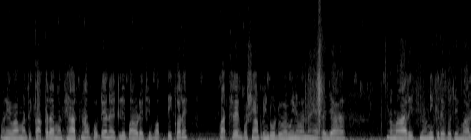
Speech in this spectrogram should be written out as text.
પણ એવામાંથી કાકરામાંથી હાથ ન ફૂટે ને એટલી પાવડેથી ભક્તિ કરે. પાથરે પછી આપણે દોડવા વીણવાના હે તો જા આમાં આ રીતનો નીકળે બધે માલ.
